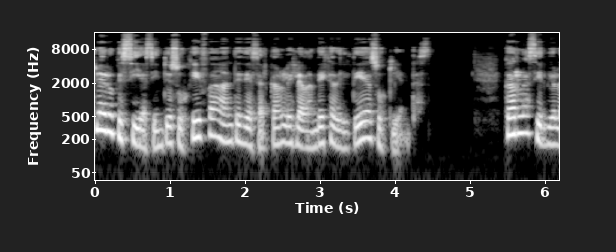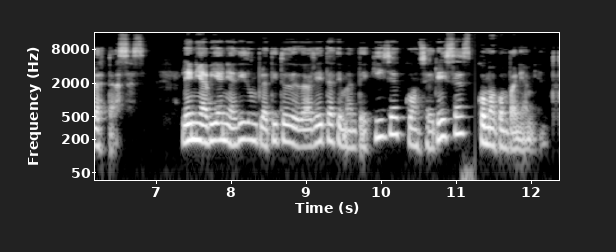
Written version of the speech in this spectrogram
Claro que sí, asintió su jefa antes de acercarles la bandeja del té a sus clientas. Carla sirvió las tazas. Lenny había añadido un platito de galletas de mantequilla con cerezas como acompañamiento.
